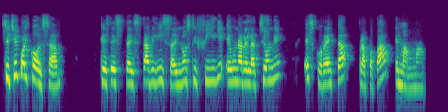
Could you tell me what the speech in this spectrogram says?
Se c'è qualcosa che stabilizza i nostri figli è una relazione scorretta tra papà e mamma.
